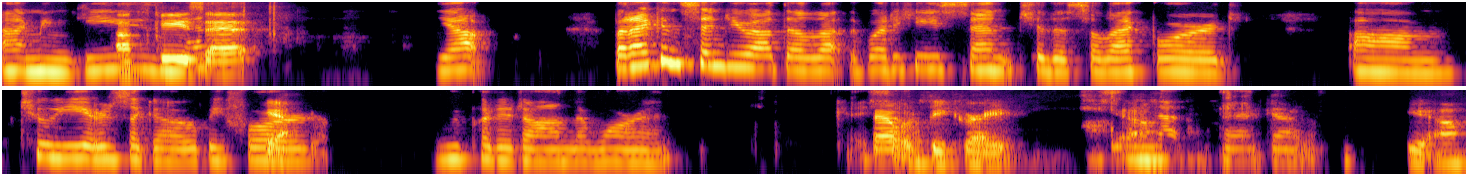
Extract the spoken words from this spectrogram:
i mean gazette, gazette. yep but i can send you out the what he sent to the select board um two years ago before yeah. we put it on the warrant okay that so would be great yeah. that back out. yeah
